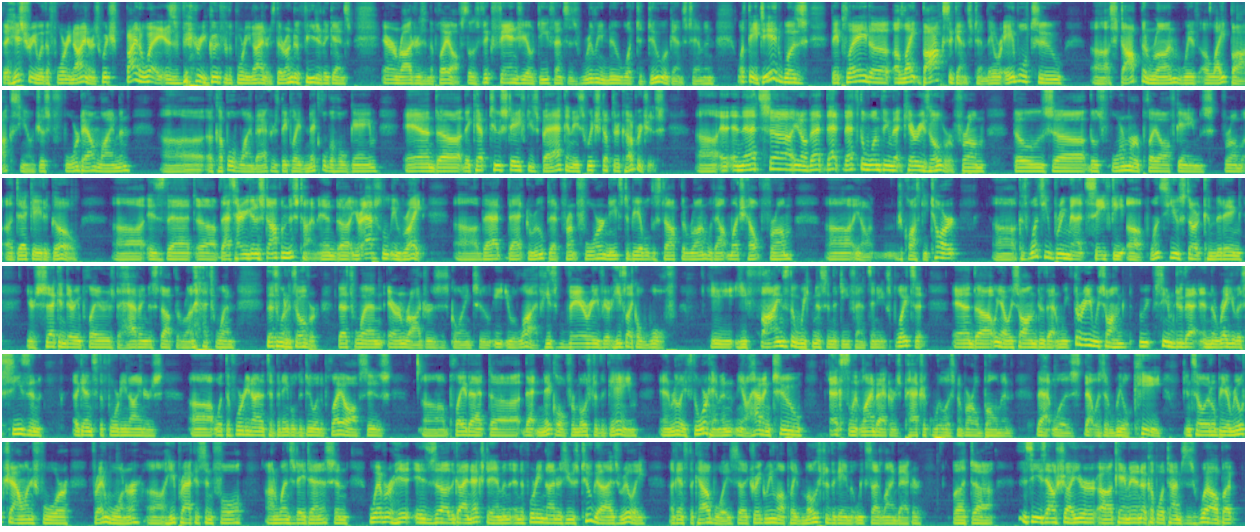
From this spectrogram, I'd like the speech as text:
the history with the 49ers, which, by the way, is very good for the 49ers. They're undefeated against Aaron Rodgers in the playoffs. Those Vic Fangio defenses really knew what to do against him. And what they did was they played a, a light box against him. They were able to uh, stop the run with a light box, you know, just four down linemen. Uh, a couple of linebackers. They played nickel the whole game and uh, they kept two safeties back and they switched up their coverages. Uh, and, and, that's uh, you know that that that's the one thing that carries over from those uh, those former playoff games from a decade ago. Uh, is that uh, that's how you're going to stop them this time? And you're absolutely right. that that group, that front four, needs to be able to stop the run without much help from you know Jaquiski Tartt because uh, once you bring that safety up, once you start committing your secondary players to having to stop the run, that's when that's when it's over. That's when Aaron Rodgers is going to eat you alive. He's very, very he's like a wolf. He he finds the weakness in the defense and he exploits it. And uh, you know, we saw him do that in week three. We saw him we've seen him do that in the regular season against the 49ers. Uh, what the 49ers have been able to do in the playoffs is uh, play that uh, that nickel for most of the game and really thwart him. And you know, having two excellent linebackers, Patrick Willis, NaVorro Bowman, that was that was a real key. And so it'll be a real challenge for Fred Warner. Uh, he practiced in full on Wednesday, Dennis, and whoever is uh, the guy next to him. And, and, the 49ers used two guys really against the Cowboys. Uh, Dre Greenlaw played most of the game at weak side linebacker, but uh, Azeez Al-Shaair uh, came in a couple of times as well, but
